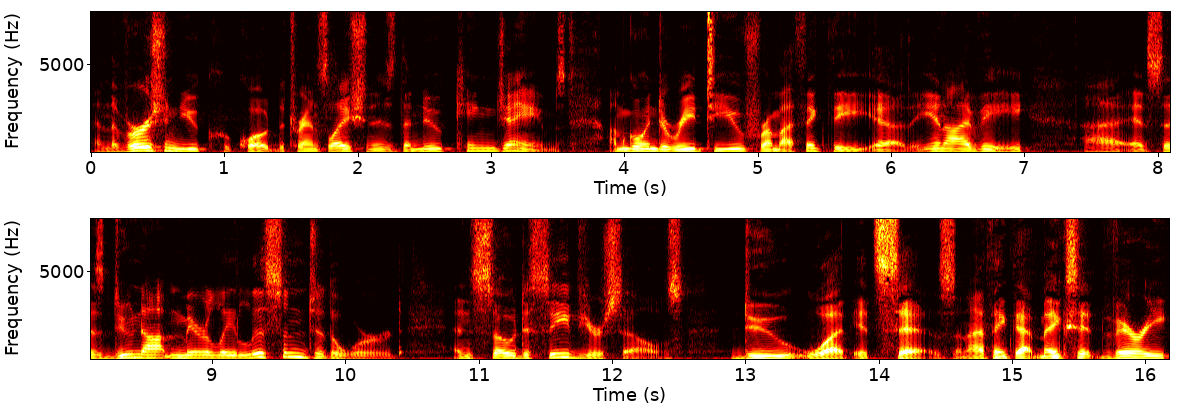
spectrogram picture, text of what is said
And the version you quote, the translation is the New King James. I'm going to read to you from, I think, the, uh, the NIV. Uh, it says, Do not merely listen to the word and so deceive yourselves. Do what it says. And I think that makes it very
